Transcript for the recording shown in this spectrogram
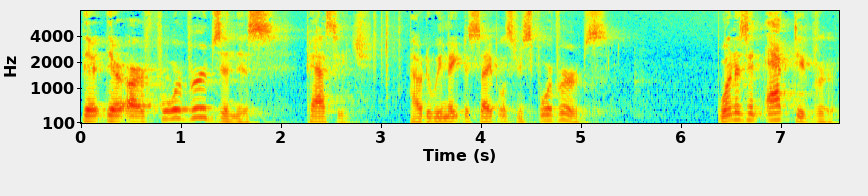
There, there are four verbs in this passage. How do we make disciples? There's four verbs. One is an active verb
